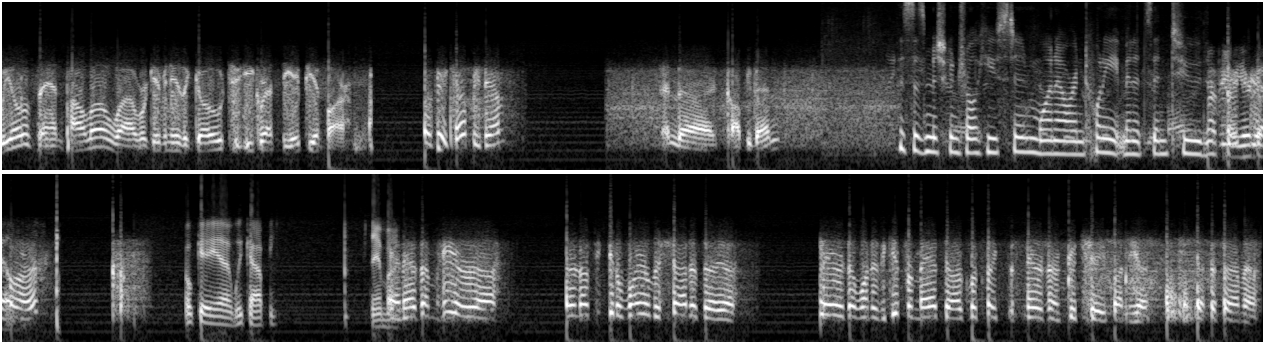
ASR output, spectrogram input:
Wheels and Paolo, uh, we're giving you the go to egress the APFR. Okay, copy, Dan. And uh, copy then. This is Mission Control Houston, one hour and 28 minutes into the. So your go. Okay, uh, we copy. Stand by. And as I'm here, uh, I don't know if you can get a wireless shot of the uh, snares I wanted to get from Mad Dog. Looks like the snares are in good shape on the uh, SSRMS.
